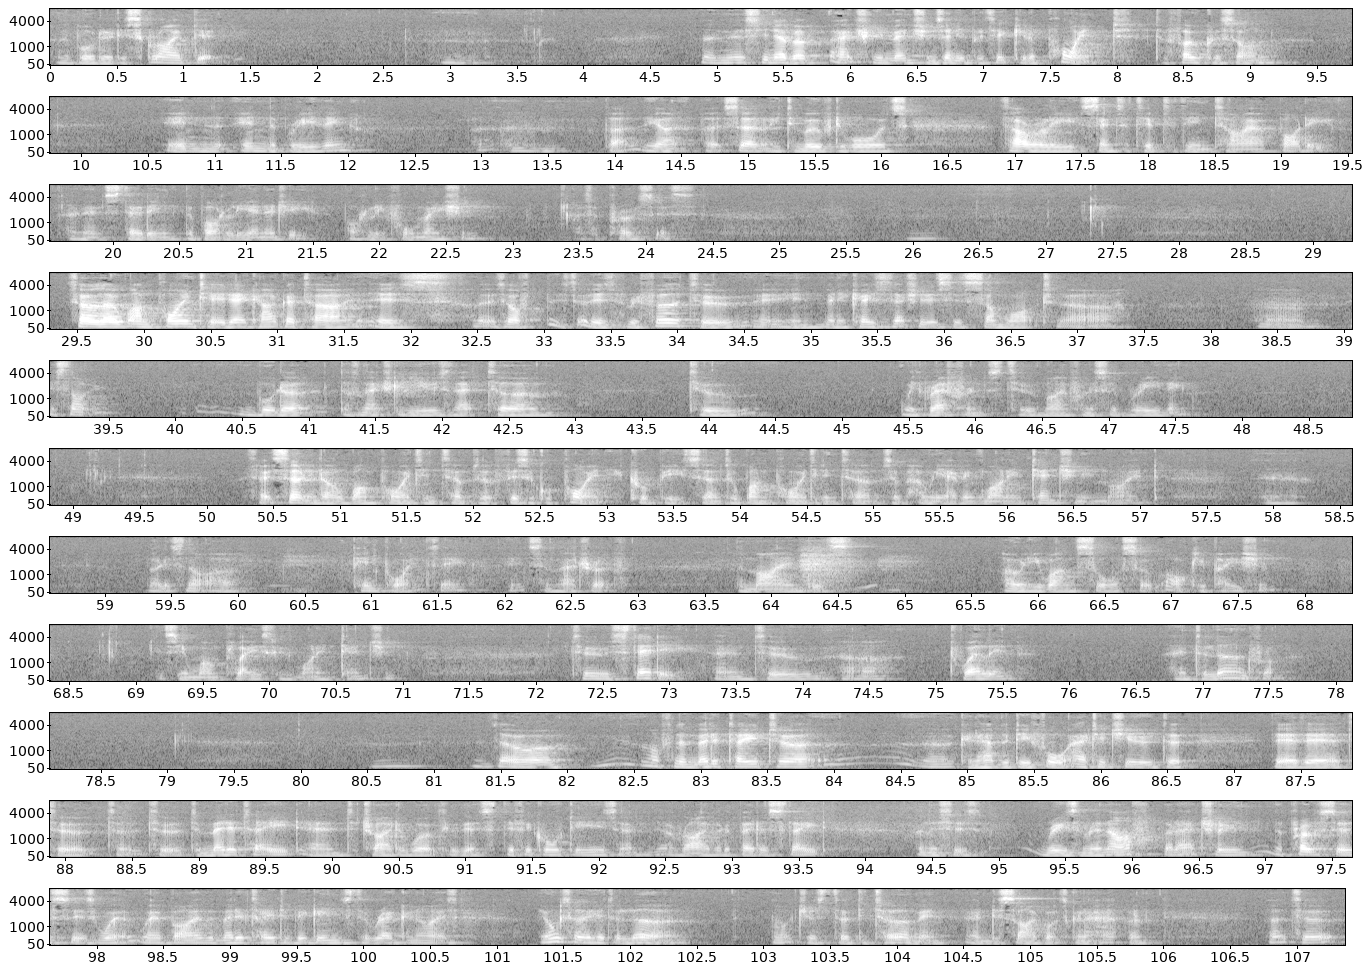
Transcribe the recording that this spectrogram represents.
the Buddha described it. Mm. And this, he never actually mentions any particular point to focus on in in the breathing, but, um, but, yeah, but certainly to move towards thoroughly sensitive to the entire body, and then steadying the bodily energy, bodily formation as a process. So, although one-pointed ekagata is is, often, is referred to in many cases, actually this is somewhat. Uh, um, it's not. Buddha doesn't actually use that term to with reference to mindfulness of breathing. So it's certainly not one point in terms of physical point. It could be in terms of one pointed in terms of only having one intention in mind. Uh, but it's not a pinpoint thing. It's a matter of the mind is only one source of occupation. It's in one place with one intention. To steady and to uh, dwell in and to learn from. So uh, often the meditator uh, can have the default attitude that they're there to, to, to, to, meditate and to try to work through their difficulties and arrive at a better state. And this is reasonable enough, but actually the process is where, whereby the meditator begins to recognize they're also here to learn, not just to determine and decide what's going to happen, but to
